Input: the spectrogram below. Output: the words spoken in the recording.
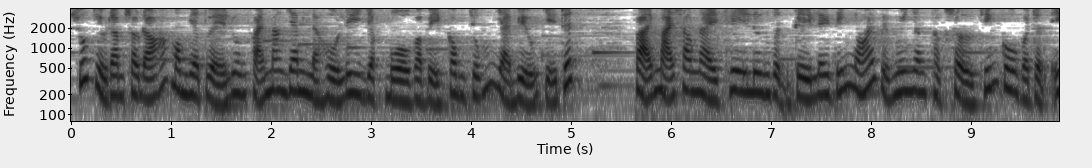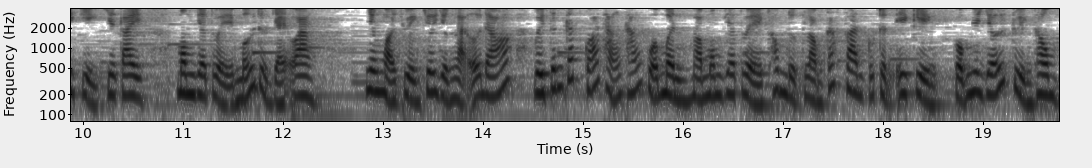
Suốt nhiều năm sau đó, Mông Gia Tuệ luôn phải mang danh là hồ ly giật bồ và bị công chúng giải biểu chỉ trích. Phải mãi sau này khi Lương Vịnh Kỳ lên tiếng nói về nguyên nhân thật sự khiến cô và Trịnh Y Kiện chia tay, Mông Gia Tuệ mới được giải oan. Nhưng mọi chuyện chưa dừng lại ở đó, vì tính cách quá thẳng thắn của mình mà Mông Gia Tuệ không được lòng các fan của Trịnh Y Kiện cũng như giới truyền thông.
